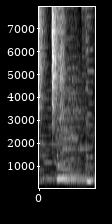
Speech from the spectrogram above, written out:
Yeah.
